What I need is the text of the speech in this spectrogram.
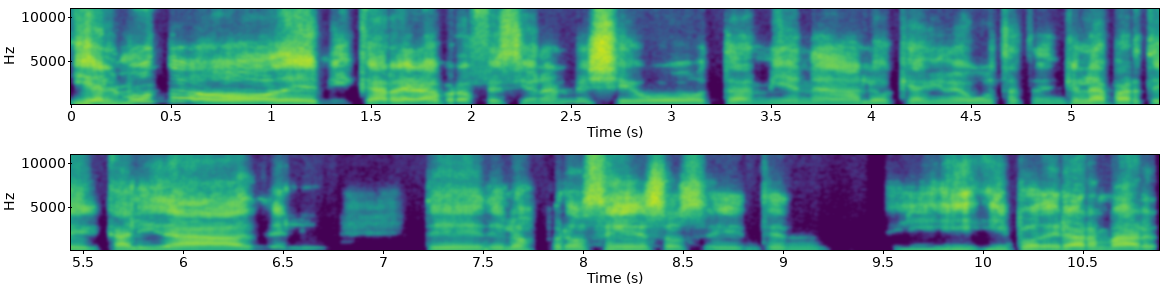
Y el mundo de mi carrera profesional me llevó también a lo que a mí me gusta también, que es la parte de calidad, de, de los procesos, enten- y, y poder armar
